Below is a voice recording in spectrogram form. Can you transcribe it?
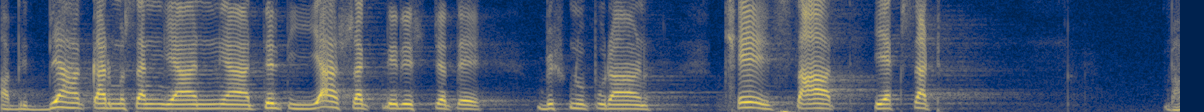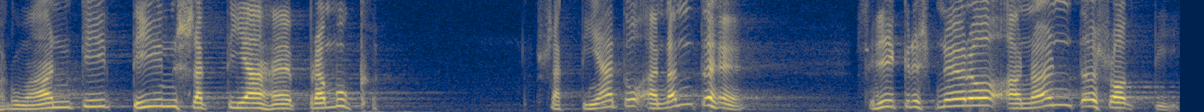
अविद्या कर्म संज्ञान्या तृतीया शक्ति रिश्चते विष्णु पुराण छ सात, इकसठ। भगवान की तीन शक्तियाँ हैं प्रमुख। शक्तियाँ तो अनंत हैं। श्री कृष्णेरो अनंत शक्ति।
